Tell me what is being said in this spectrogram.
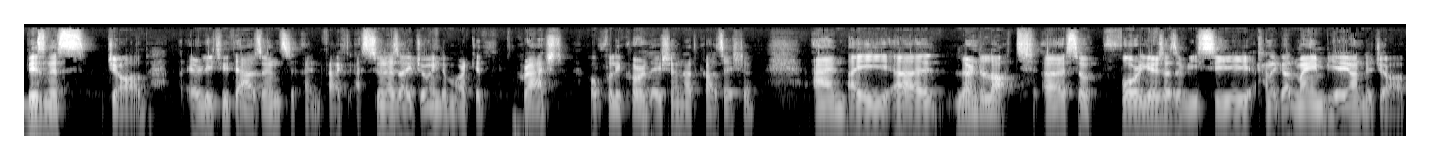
business job, early 2000s. In fact, as soon as I joined, the market crashed. Hopefully, correlation, not causation. And I uh, learned a lot. Uh, so four years as a VC, kind of got my MBA on the job,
